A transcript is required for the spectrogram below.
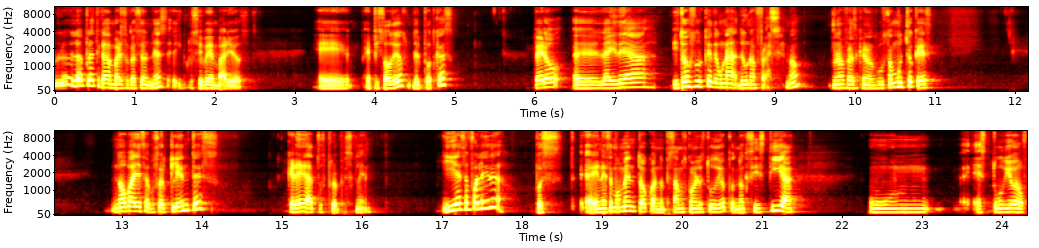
lo, he platicado en varias ocasiones, inclusive en varios eh, episodios del podcast. Pero eh, la idea, y todo surge de una, de una frase, ¿no? Una frase que nos gusta mucho que es, no vayas a buscar clientes, crea tus propios clientes. Y esa fue la idea. Pues en ese momento, cuando empezamos con el estudio, pues no existía un estudio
